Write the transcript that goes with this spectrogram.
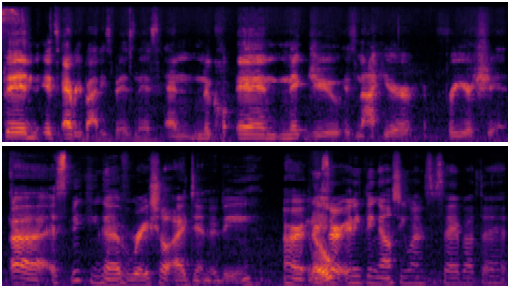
Then it's everybody's business and Nicole, and Nick Jew is not here for your shit. Uh, speaking of racial identity, or is there anything else you wanted to say about that?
